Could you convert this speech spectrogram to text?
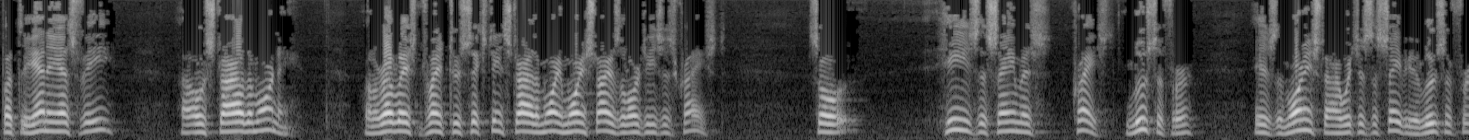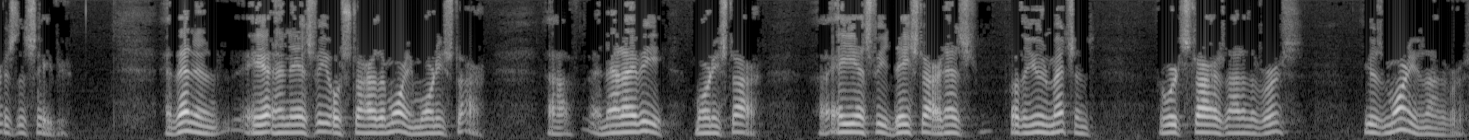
But the NASV, uh, O star of the morning. Well, in Revelation 22, 16, star of the morning, morning star is the Lord Jesus Christ. So he's the same as Christ. Lucifer is the morning star, which is the Savior. Lucifer is the Savior. And then in NASV, O star of the morning, morning star. Uh, and NIV, morning star. Uh, AESV, day star. And as Brother Yoon mentioned, the word star is not in the verse. Use morning is not in the verse.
